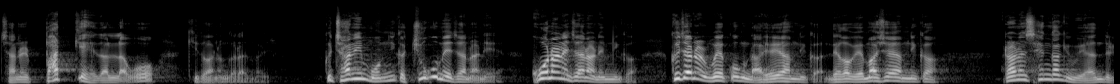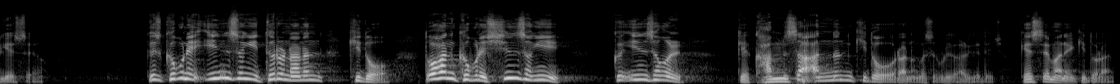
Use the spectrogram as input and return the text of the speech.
잔을 받게 해달라고 기도하는 거란 말이죠. 그 잔이 뭡니까? 죽음의 잔 아니에요. 고난의 잔 아닙니까? 그 잔을 왜 꼭 나여야 합니까? 내가 왜 마셔야 합니까? 라는 생각이 왜 안 들겠어요? 그래서 그분의 인성이 드러나는 기도, 또한 그분의 신성이 그 인성을 이렇게 감싸 안는 기도라는 것을 우리가 알게 되죠. 겟세만의 기도란.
